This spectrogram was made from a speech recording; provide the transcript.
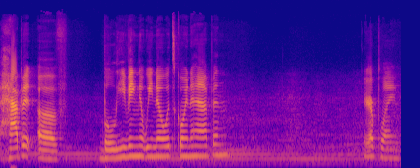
habit of believing that we know what's going to happen, airplane.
